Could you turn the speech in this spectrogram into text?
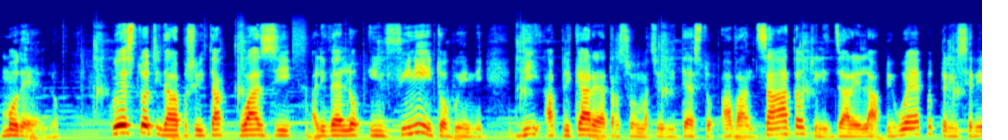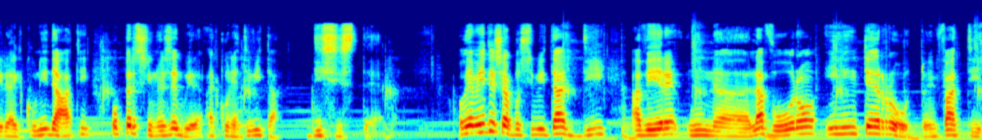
modello. Questo ti dà la possibilità quasi a livello infinito quindi di applicare la trasformazione di testo avanzata, utilizzare l'API web per inserire alcuni dati o persino eseguire alcune attività di sistema. Ovviamente c'è la possibilità di avere un uh, lavoro ininterrotto, infatti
